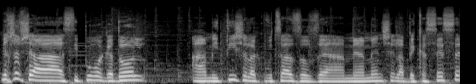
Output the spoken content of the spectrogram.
אני חושב שהסיפור הגדול, האמיתי של הקבוצה הזו זה המאמן שלה בקססה,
